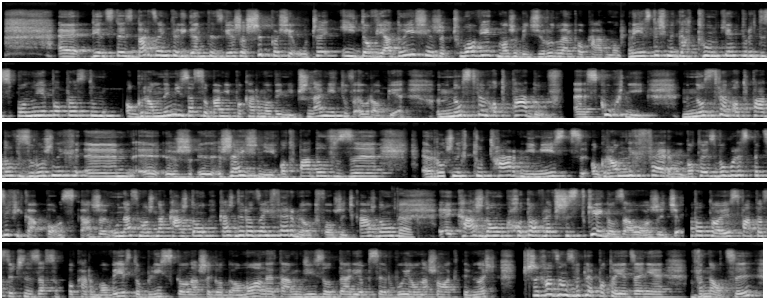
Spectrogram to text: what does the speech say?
E, więc to jest bardzo inteligentne zwierzę, szybko się uczy i dowiaduje się, że człowiek może być źródłem pokarmu. My jesteśmy gatunkiem, który dysponuje po prostu ogromnymi zasobami pokarmowymi, przynajmniej tu w Europie. Mnóstwem odpadów e, z kuchni, mnóstwem odpadów z różnych e, rzeźni, odpadów z różnych tuczarni, miejsc, ogromnych ferm, bo to jest w ogóle specyfika polska, że u nas można każdą, każdy rodzaj fermy otworzyć, każdą, tak. każdą hodowlę wszystkiego założyć. To to jest fantastyczny zasób pokarmowy, jest to blisko naszego domu, one tam gdzieś z oddali obserwują naszą aktywność. Przychodzą zwykle po to jedzenie w nocy,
